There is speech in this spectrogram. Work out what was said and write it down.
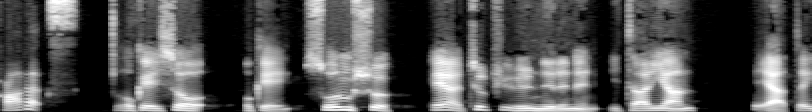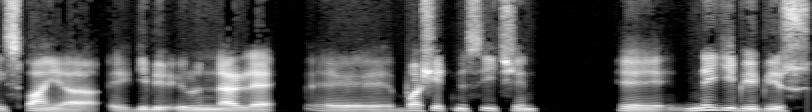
products. Okay, so okay. Sorum şu. Eğer Türk ürünlerinin İtalyan veyahut da İspanya e, gibi ürünlerle e, baş etmesi için e, ne gibi bir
